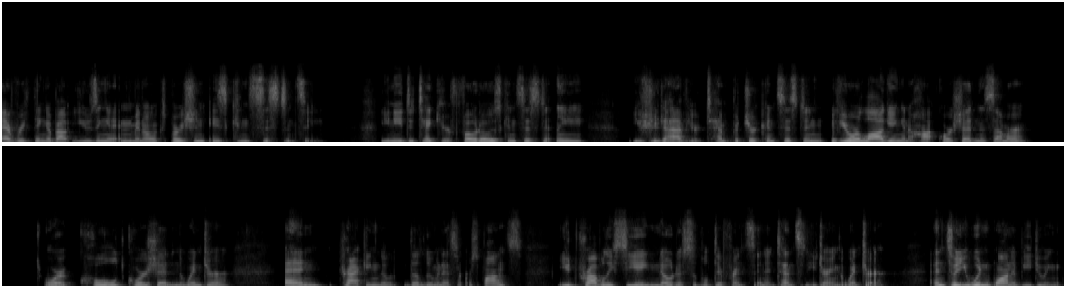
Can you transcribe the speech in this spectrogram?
everything about using it in mineral exploration is consistency. You need to take your photos consistently. You should have your temperature consistent. If you're logging in a hot core shed in the summer or a cold core shed in the winter and tracking the, the luminescent response, you'd probably see a noticeable difference in intensity during the winter. And so you wouldn't want to be doing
